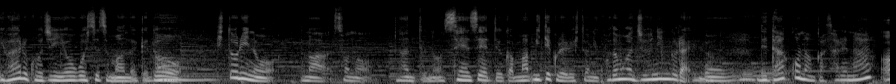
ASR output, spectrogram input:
いわゆる個人養護施設もあるんだけどうん。一人の,、まあそのなんていうの先生っていうか、まあ、見てくれる人に子供が10人ぐらいで抱っこなんかされない？う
